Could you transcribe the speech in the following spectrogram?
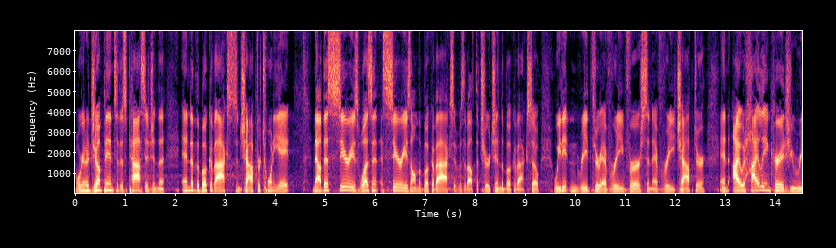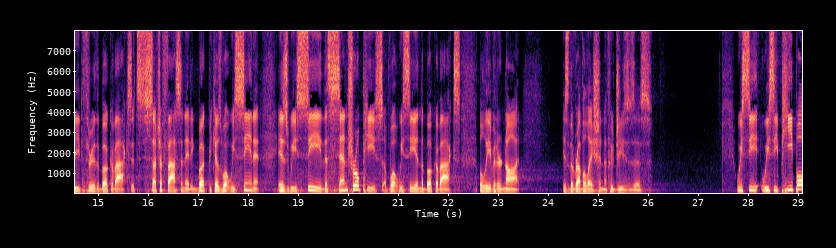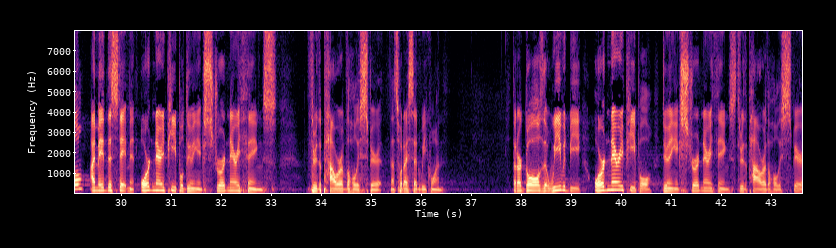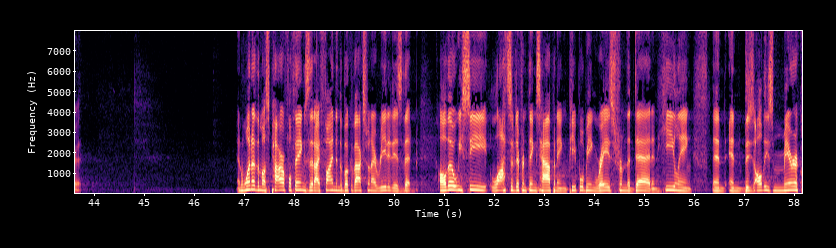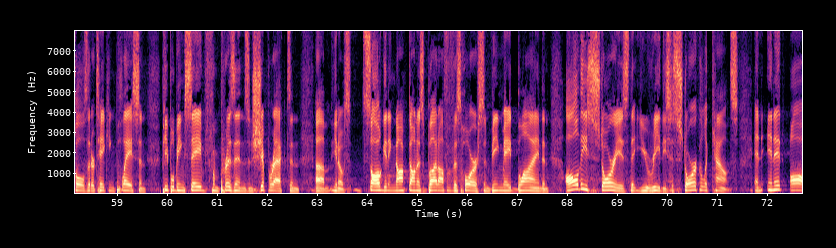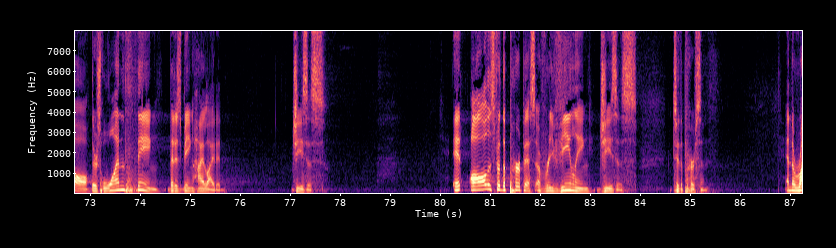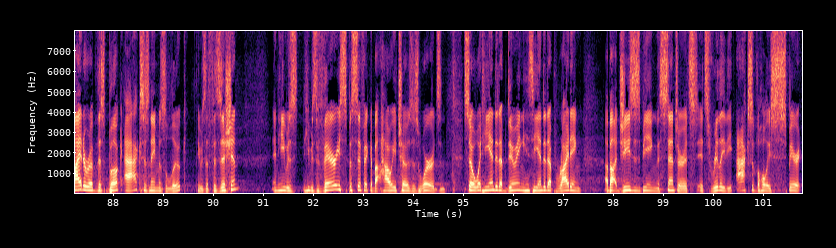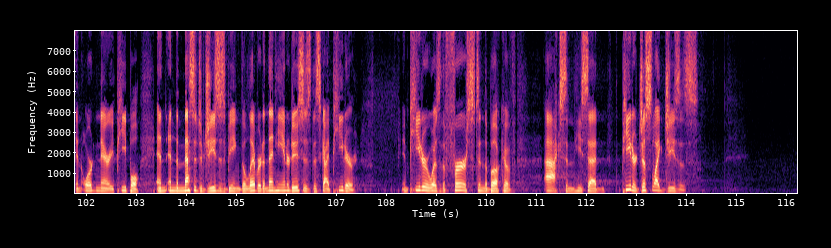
we're going to jump into this passage in the end of the book of Acts, in chapter 28. Now, this series wasn't a series on the book of Acts, it was about the church in the book of Acts. So we didn't read through every verse and every chapter. And I would highly encourage you read through the book of Acts. It's such a fascinating book because what we see in it is we see the central piece of what we see in the book of Acts, believe it or not, is the revelation of who Jesus is. We see, we see people, I made this statement, ordinary people doing extraordinary things through the power of the Holy Spirit. That's what I said week one. That our goal is that we would be ordinary people doing extraordinary things through the power of the Holy Spirit. And one of the most powerful things that I find in the book of Acts when I read it is that although we see lots of different things happening, people being raised from the dead and healing and, and these, all these miracles that are taking place and people being saved from prisons and shipwrecked and, um, you know, Saul getting knocked on his butt off of his horse and being made blind and all these stories that you read, these historical accounts. And in it all, there's one thing that is being highlighted Jesus. It all is for the purpose of revealing Jesus to the person. And the writer of this book, Acts, his name is Luke. He was a physician, and he was, he was very specific about how he chose his words. And so, what he ended up doing is he ended up writing about Jesus being the center. It's, it's really the acts of the Holy Spirit in ordinary people and, and the message of Jesus being delivered. And then he introduces this guy, Peter and Peter was the first in the book of Acts. And he said, Peter, just like Jesus,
